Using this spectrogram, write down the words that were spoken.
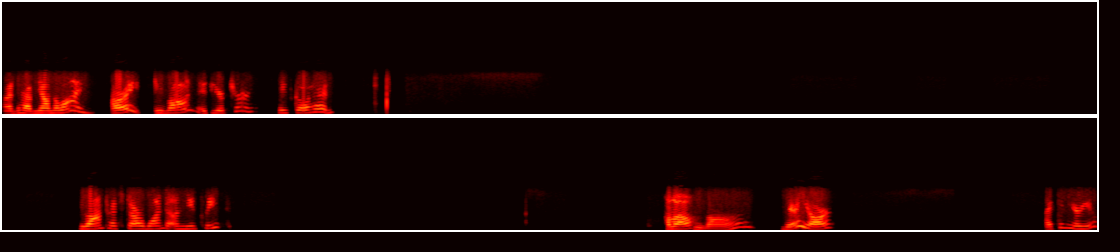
Glad to have you on the line. All right, Yvonne, it's your turn. Please go ahead. Yvonne, press star one to unmute, please. Hello? Yvonne, there you are. I can hear you.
